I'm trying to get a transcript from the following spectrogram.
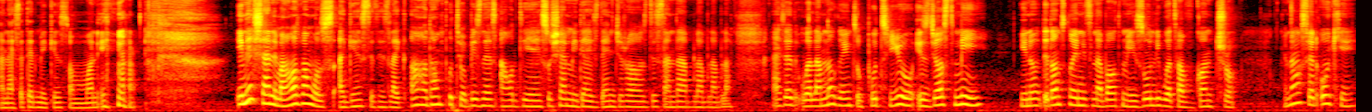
and I started making some money. Initially, my husband was against it. He's like, oh, don't put your business out there. Social media is dangerous, this and that, blah, blah, blah. I said, well, I'm not going to put you. It's just me. You know, they don't know anything about me. It's only what I've gone through. And I said, okay.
